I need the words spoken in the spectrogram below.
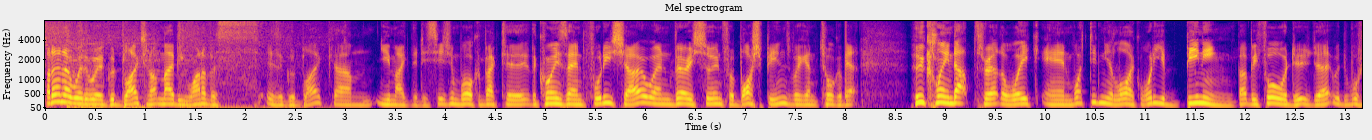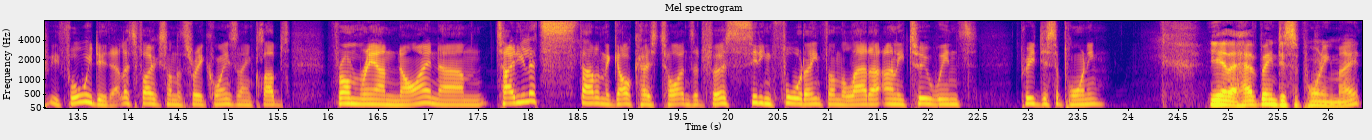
I don't know whether we're good blokes or not. Maybe one of us is a good bloke. Um, you make the decision. Welcome back to the Queensland Footy Show. And very soon for Bosch Bins, we're going to talk about who cleaned up throughout the week and what didn't you like? What are you binning? But before we do that, before we do that, let's focus on the three Queensland clubs from round nine. Um, Tatey, let's start on the Gold Coast Titans at first, sitting 14th on the ladder, only two wins. Pretty disappointing. Yeah, they have been disappointing, mate.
